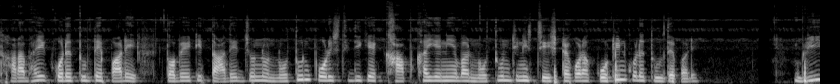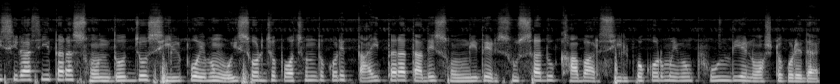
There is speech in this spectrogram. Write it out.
ধারাবাহিক করে তুলতে পারে, তবে এটি তাদের জন্য নতুন পরিস্থিতিকে খাপ খাইয়ে নিয়ে বা নতুন জিনিস চেষ্টা করা কঠিন করে তুলতে পারে। বৃষ রাশি তারা সৌন্দর্য, শিল্প এবং ঐশ্বর্য পছন্দ করে, তাই তারা তাদের সঙ্গীদের সুস্বাদু খাবার, শিল্পকর্ম এবং ফুল দিয়ে নষ্ট করে দেয়।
